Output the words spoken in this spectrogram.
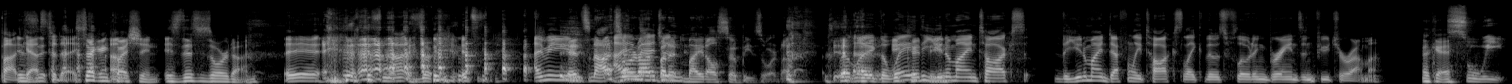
podcast it- today. Second Um, question: Is this Zordon? it- it's not it's I mean It's not I Zordon, but it might also be Zordon. But like the way the be. Unimind talks, the Unimind definitely talks like those floating brains in Futurama. Okay. sweet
